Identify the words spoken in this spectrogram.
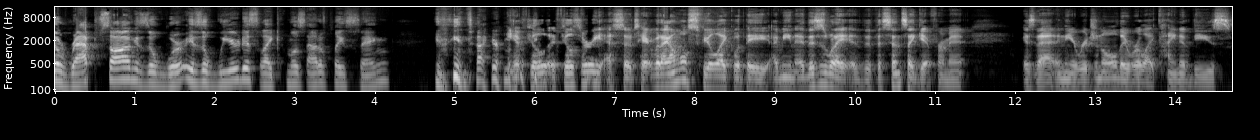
the rap song is the wor- is the weirdest, like most out of place thing in the entire movie. Yeah, it feel it feels very esoteric, but I almost feel like what they. I mean, uh, this is what I uh, the, the sense I get from it is that in the original they were like kind of these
